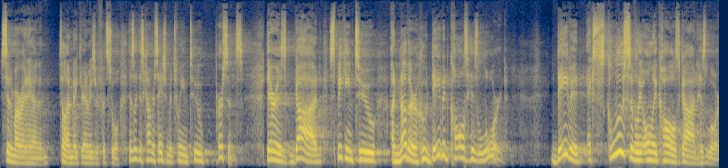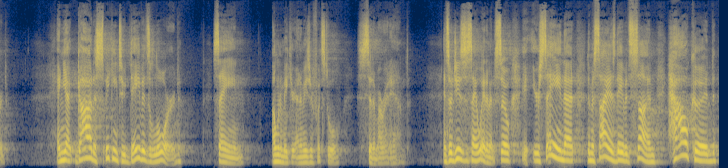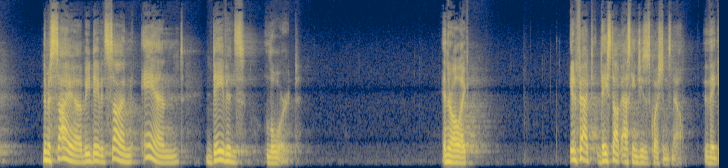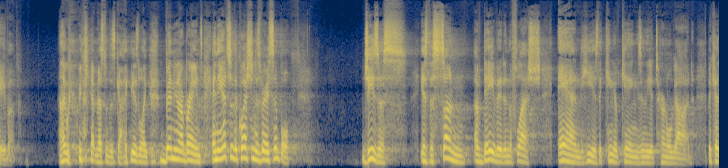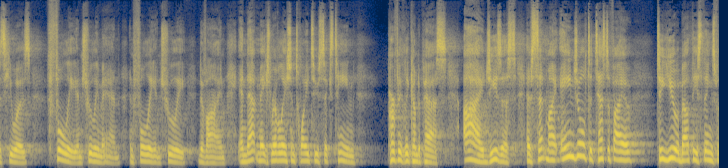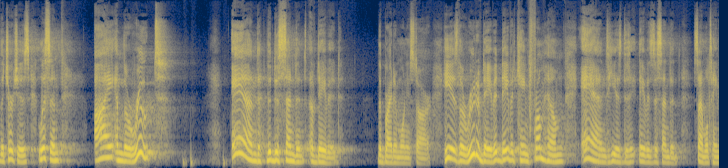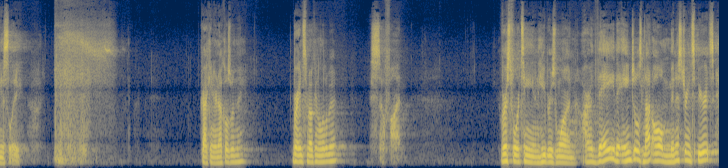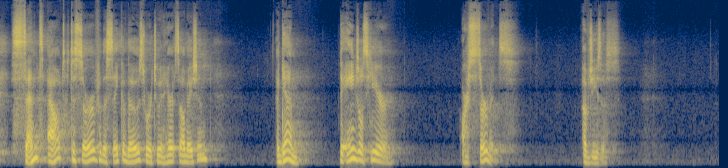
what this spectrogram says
Sit at my right hand until I make your enemies your footstool. There's like this conversation between two persons. There is God speaking to another who David calls his Lord. David exclusively only calls God his Lord. And yet God is speaking to David's Lord, saying, I'm going to make your enemies your footstool. Sit at my right hand. And so Jesus is saying, wait a minute. So you're saying that the Messiah is David's son. How could the Messiah be David's son and David's Lord? And they're all like, in fact, they stop asking Jesus questions now. They gave up. Like, we can't mess with this guy. He is like bending our brains. And the answer to the question is very simple Jesus is the son of David in the flesh, and he is the King of kings and the eternal God because he was fully and truly man and fully and truly divine. And that makes Revelation 22 16 perfectly come to pass. I, Jesus, have sent my angel to testify to you about these things for the churches. Listen, I am the root and the descendant of David the bright and morning star. He is the root of David. David came from him, and he is David's descendant simultaneously. Cracking your knuckles with me? Brain smoking a little bit? It's so fun. Verse 14 in Hebrews 1 Are they, the angels, not all ministering spirits sent out to serve for the sake of those who are to inherit salvation? Again, the angels here are servants of Jesus.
